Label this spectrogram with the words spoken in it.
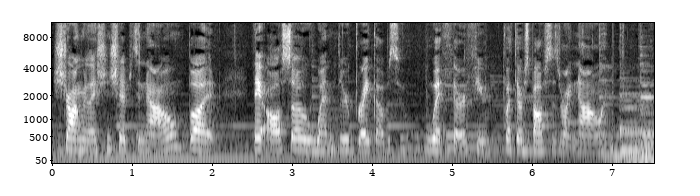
strong relationships now, but they also went through breakups with their few with their spouses right now.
